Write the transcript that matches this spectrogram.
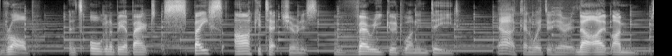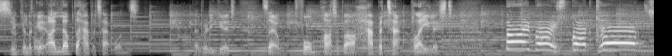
Rob. And it's all going to be about space architecture. And it's a very good one indeed. Yeah, I can't wait to hear it. No, I, I'm super Looking looking. I love the Habitat ones. They're really good. So it'll form part of our Habitat playlist. Bye bye, Spodcats!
